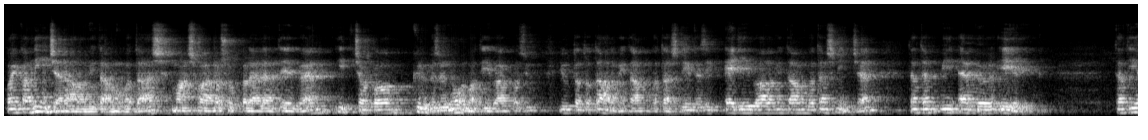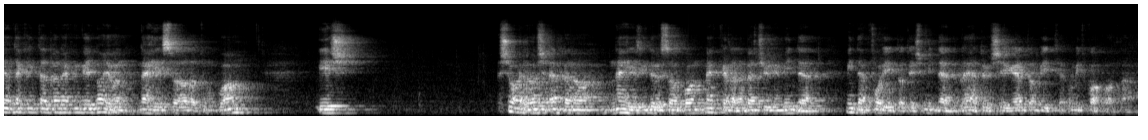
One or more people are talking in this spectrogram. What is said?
Vaikan nincsen állami támogatás más városokkal ellentétben, itt csak a különböző normatívákhoz juttatott állami támogatás létezik, egyéb állami támogatás nincsen, tehát mi ebből élünk. Tehát ilyen tekintetben nekünk egy nagyon nehéz feladatunk van, és sajnos ebben a nehéz időszakban meg kellene becsülni minden, minden forintot és minden lehetőséget, amit, amit kaphatnánk.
